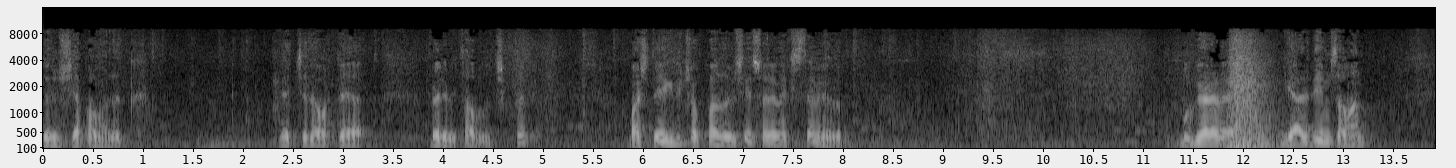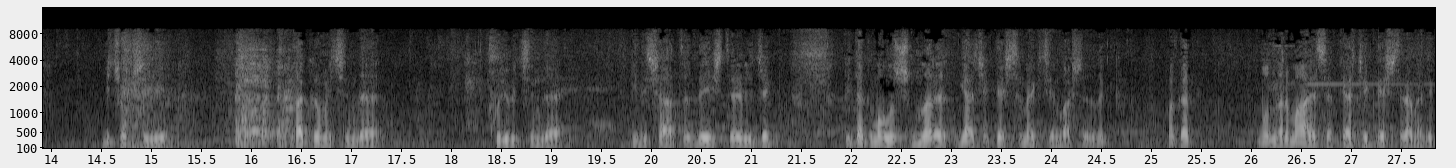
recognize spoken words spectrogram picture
dönüş yapamadık. Neticede ortaya böyle bir tablo çıktı. Maçla ilgili çok fazla bir şey söylemek istemiyorum. Bu göreve geldiğim zaman birçok şeyi takım içinde, kulüp içinde gidişatı değiştirebilecek bir takım oluşumları gerçekleştirmek için başladık. Fakat bunları maalesef gerçekleştiremedik.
